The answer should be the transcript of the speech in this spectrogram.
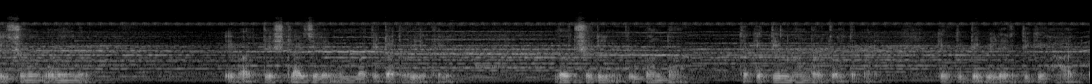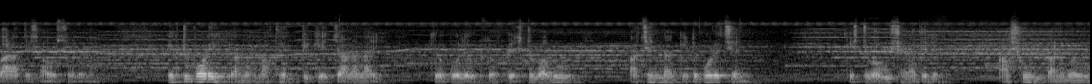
এই সময় মনে হলো এবার দেশলাই জেলে মোমবাতিটা ধরিয়ে ফেলি। লোডশেডিং দু ঘণ্টা থেকে তিন ঘন্টাও চলতে পারে, কিন্তু টেবিলের দিকে হাত বাড়াতে সাহস হলো না। একটু পরেই আমার মাথার দিকে জানালাই কেউ বলে উঠল, কেষ্টবাবু, আছেন না, কেটে পড়েছেন? কেষ্টবাবু সাড়া দিলেন, আসুন বানুবাবু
